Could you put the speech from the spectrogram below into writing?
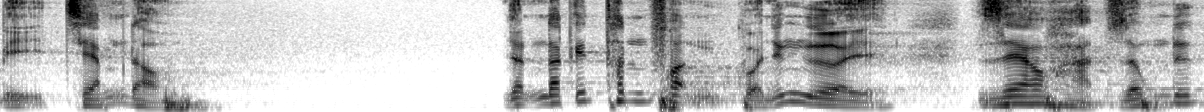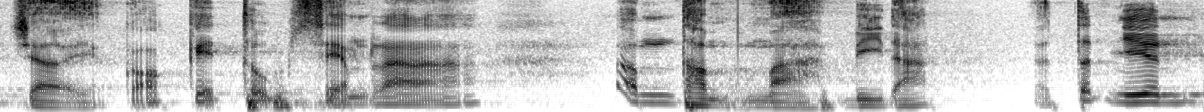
bị chém đầu. Nhận ra cái thân phận của những người gieo hạt giống nước trời có kết thúc xem ra âm thầm mà bi đát. Tất nhiên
